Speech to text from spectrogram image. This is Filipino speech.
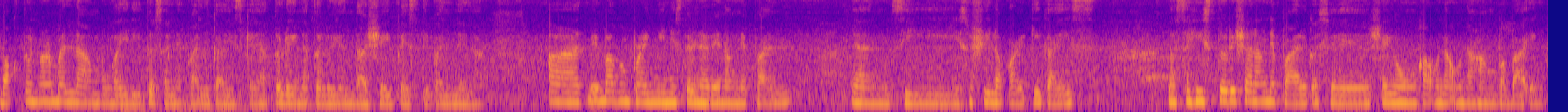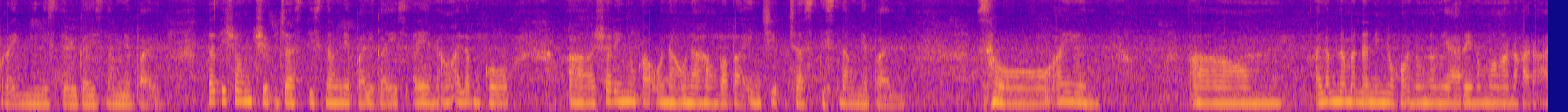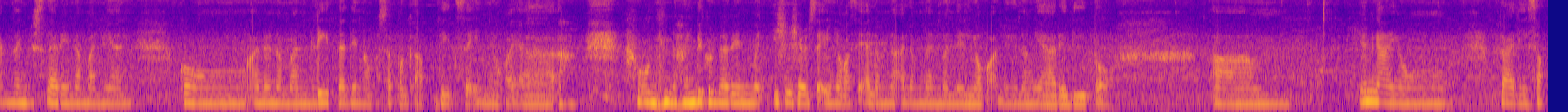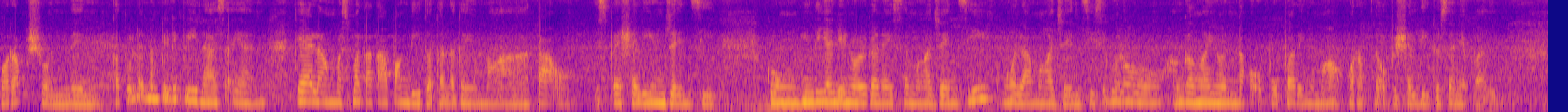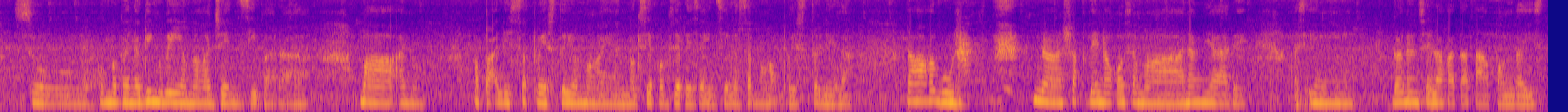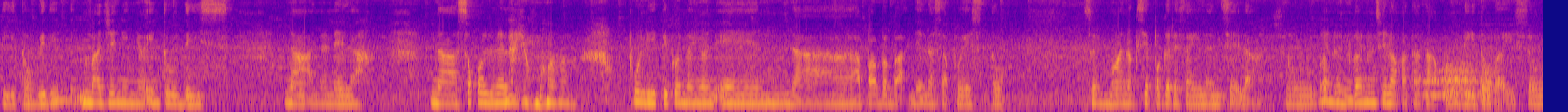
back to normal na ang buhay dito sa Nepal guys. Kaya tuloy na tuloy yung Dashay Festival nila. At may bagong Prime Minister na rin ng Nepal. Yan, si Sushila Karki guys. Nasa history siya ng Nepal kasi siya yung kauna-unahang babaeng prime minister guys ng Nepal. Dati siyang chief justice ng Nepal guys. Ayan, ang alam ko, ah, siya rin yung kauna-unahang babaeng chief justice ng Nepal. So, ayun. Um, alam naman na ninyo kung anong nangyari ng mga nakaraan. Na-news na rin naman yan. Kung ano naman, late na din ako sa pag-update sa inyo. Kaya, huwag na, hindi ko na rin i-share sa inyo kasi alam na alam na naman ninyo kung ano yung nangyari dito. Um, yun nga yung rally sa corruption din. Katulad ng Pilipinas, ayan. Kaya lang, mas matatapang dito talaga yung mga tao, especially yung Gen Z. Kung hindi yan inorganize ng mga Gen Z, kung wala mga Gen Z, siguro hanggang ngayon nakaupo pa rin yung mga corrupt na official dito sa Nepal. So, kumbaga naging way ang mga Gen Z para ma, ano, mapaalis sa pwesto yung mga yan, magsipag-resign sila sa mga pwesto nila. Nakakagulat na shock din ako sa mga nangyari. As in, ganun sila katatapang guys dito. Within, imagine niyo in two days na ano nila, na sukol nila yung mga politiko na yun and na pababa nila sa pwesto. So, yung mga nagsipag-resignan sila. So, ganun, ganun sila katatapang dito, guys. So,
